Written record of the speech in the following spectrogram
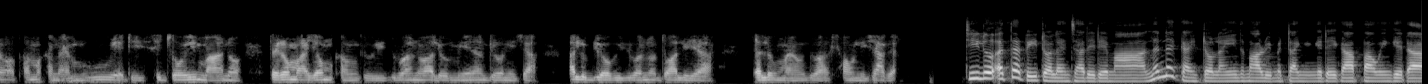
တော့ဖမ်းမခံနိုင်ဘူးတဲ့ ဒီစစ်ကြောရေးမှာတော့ ဘယ်တော့မှရောက်မခံဘူးဆိုပြီး သူကတော့ အဲ့လို အမြဲတမ်းပြောနေကြအဲ့လိုပြောပြီး သူကတော့ သွားလေရလက်လုံမိုင်းကို သူက ဆောင်းနေကြဗျ ဒီလိုအသက်ပေးတော်လန်ကြတဲ့တဲမှာလက်နက်ကင်တော်လန်ရေးသမားတွေမတိုင်ခင်ကတည်းကပါဝင်ခဲ့တာ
